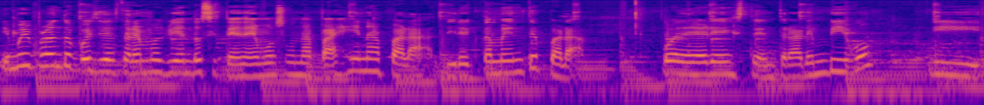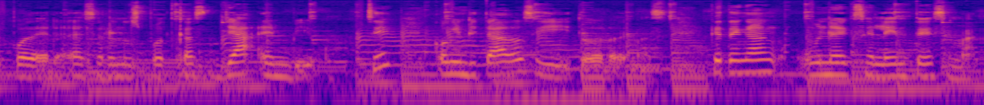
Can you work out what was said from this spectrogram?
Y muy pronto pues ya estaremos viendo si tenemos una página para directamente para poder este, entrar en vivo y poder hacer unos podcasts ya en vivo, ¿sí? Con invitados y todo lo demás. Que tengan una excelente semana.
